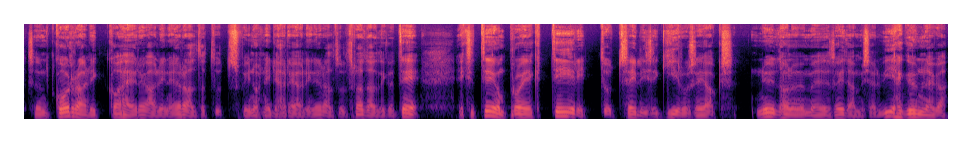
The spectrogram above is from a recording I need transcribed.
see on korralik kaherealine eraldatud või noh, neljarealine eraldatud radadega tee. ehk see tee on projekteeritud sellise kiiruse jaoks nüüd oleme me, sõidame seal viiekümnega,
